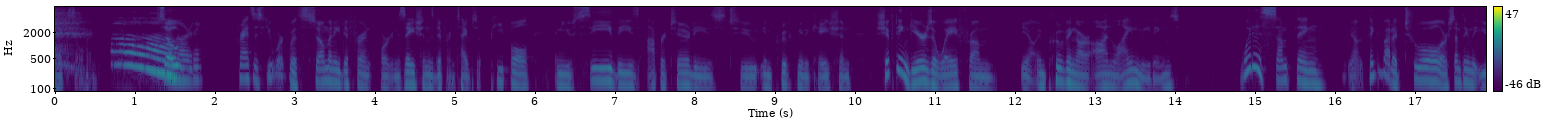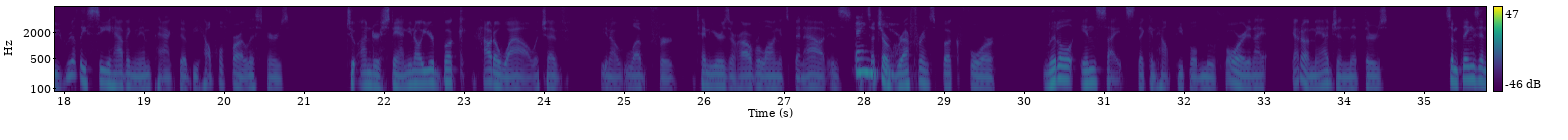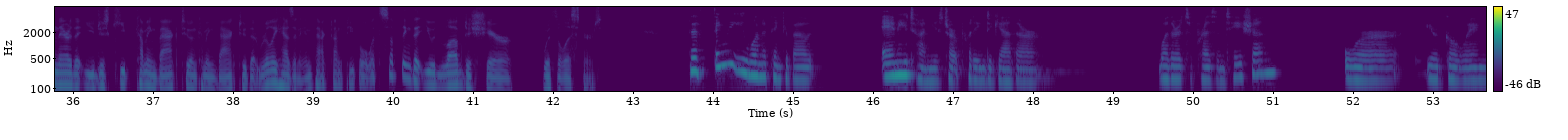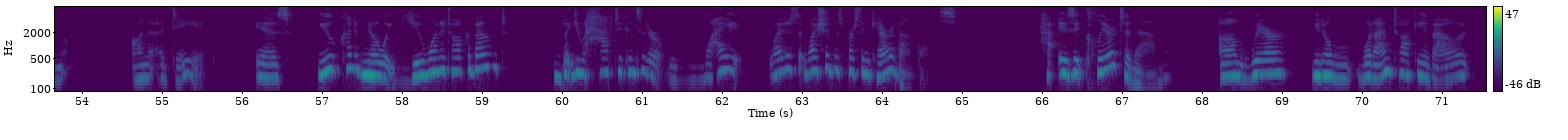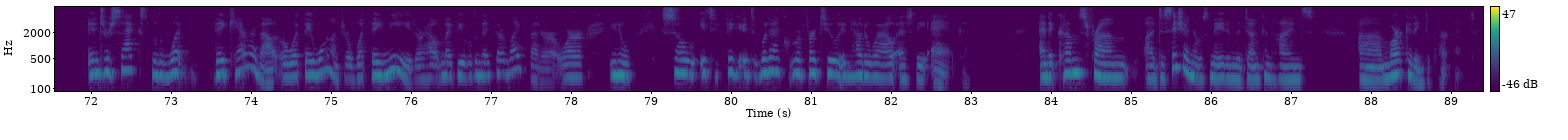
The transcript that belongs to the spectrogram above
Excellent. Oh, so, Lordy. Frances, you work with so many different organizations, different types of people, and you see these opportunities to improve communication. Shifting gears away from you know improving our online meetings, what is something you know think about a tool or something that you really see having an impact that would be helpful for our listeners to understand you know your book how to wow which i've you know loved for 10 years or however long it's been out is such you. a reference book for little insights that can help people move forward and i got to imagine that there's some things in there that you just keep coming back to and coming back to that really has an impact on people what's something that you would love to share with the listeners the thing that you want to think about anytime you start putting together, whether it's a presentation or you're going on a date, is you kind of know what you want to talk about, but you have to consider why why does it, why should this person care about this? How, is it clear to them um, where you know what I'm talking about intersects with what they care about or what they want or what they need or how it might be able to make their life better or you know so it's figure it's what i refer to in how to wow as the egg. And it comes from a decision that was made in the duncan hines uh, marketing department.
